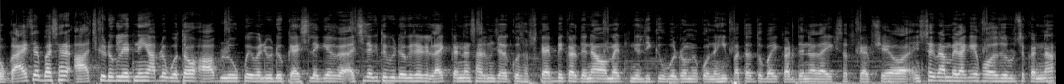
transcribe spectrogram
तो गाय से बस यार आज की वीडियो के लिए इतनी आप लोग बताओ, आप लोगों को ये वाली वीडियो कैसी लगी? अगर अच्छी लगी तो वीडियो को लाइक करना, साथ में चैनल को सब्सक्राइब भी कर देना। और मैं इतनी जल्दी क्यों बोल रहा हूँ, मेरे को नहीं पता तो भाई कर देना लाइक सब्सक्राइब शेयर और इंस्टाग्राम में जाके फॉलो ज़रूर से करना।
